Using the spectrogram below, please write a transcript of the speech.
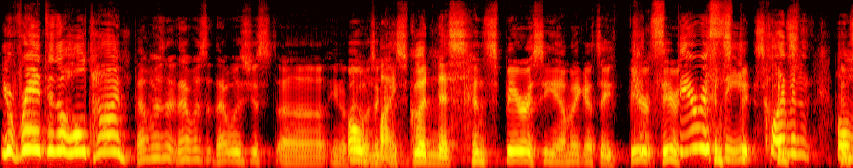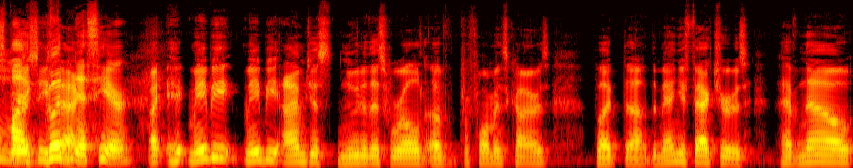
you're ranting the whole time. That wasn't. That was. That was just. Uh, you know. oh was my cons- goodness. Conspiracy. I'm not gonna say fear, conspiracy. Consp- Claiming, oh my goodness! Fact. Here. Right, maybe. Maybe I'm just new to this world of performance cars, but uh, the manufacturers have now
